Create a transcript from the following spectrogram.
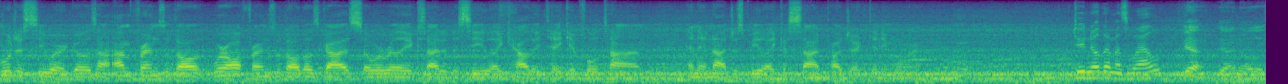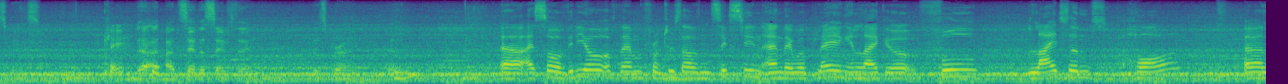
we'll just see where it goes. I'm friends with all. We're all friends with all those guys, so we're really excited to see like how they take it full time, and it not just be like a side project anymore. Do you know them as well? Yeah, yeah, I know those bands. Okay. Yeah, I'd say the same thing as Brian. Yeah. Uh, I saw a video of them from 2016, and they were playing in like a full lightened hall uh,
